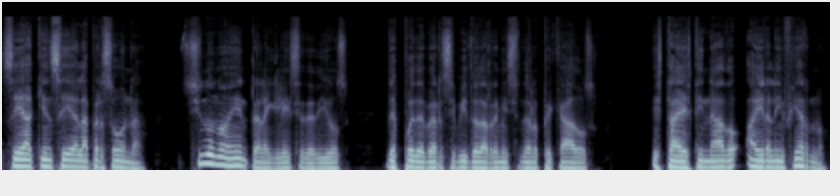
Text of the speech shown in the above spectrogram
Sea quien sea la persona, si uno no entra en la iglesia de Dios después de haber recibido la remisión de los pecados, está destinado a ir al infierno.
